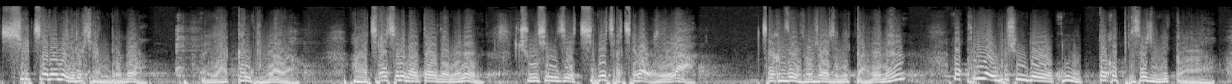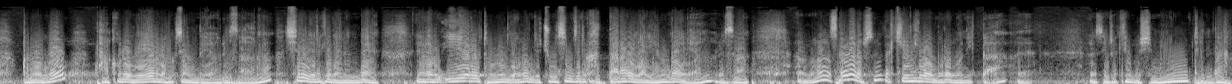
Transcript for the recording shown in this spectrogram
실제로는 이렇게 안 되고 약간 달라요. 아, 지하철이 발달되면은 중심지의 지대 자체가 올라. 작은성이 더 좋아지니까. 왜냐? 어, 코리아 훨씬 더 떠가 비싸지니까. 그러고 밖으로 외로 확장돼요. 그래서 실은 이렇게 되는데 여러분 이해를 도우려고 이제 중심지를 갖다라고 이야기한 거예요. 그래서 어, 뭐 상관없습니다. 기울기만 물어보니까. 예. 그래서 이렇게 보시면 된다.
